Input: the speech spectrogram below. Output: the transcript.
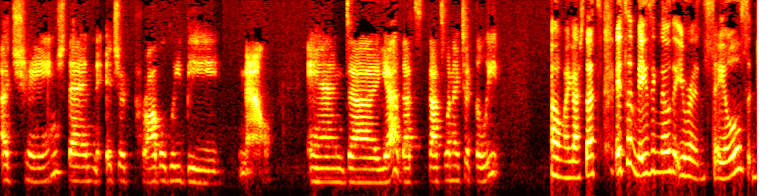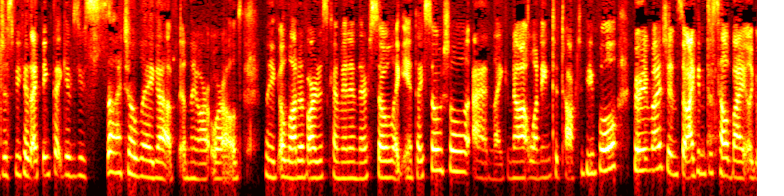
a change, then it should probably be now. And uh, yeah, that's that's when I took the leap. Oh my gosh, that's it's amazing though that you were in sales just because I think that gives you such a leg up in the art world. Like a lot of artists come in and they're so like antisocial and like not wanting to talk to people very much and so I can just tell by like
